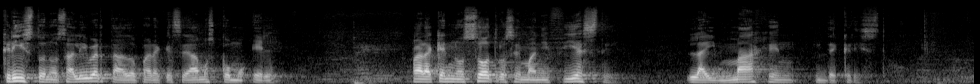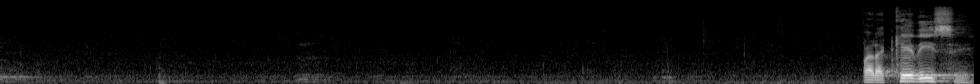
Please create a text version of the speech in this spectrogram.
Cristo nos ha libertado para que seamos como Él para que en nosotros se manifieste la imagen de Cristo. ¿Para qué dice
